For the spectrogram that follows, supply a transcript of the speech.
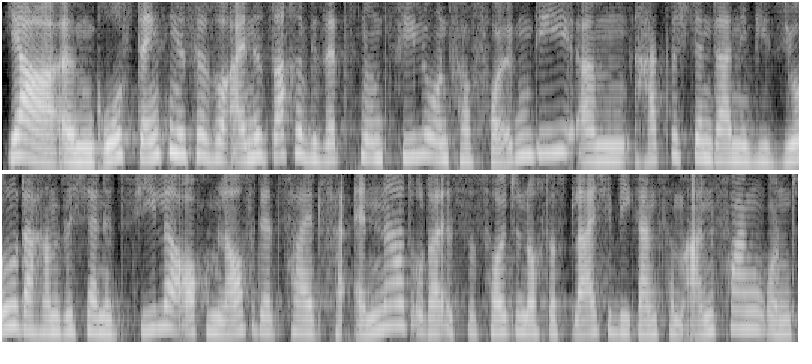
Ja, ähm, Großdenken ist ja so eine Sache. Wir setzen uns Ziele und verfolgen die. Ähm, hat sich denn deine Vision oder haben sich deine Ziele auch im Laufe der Zeit verändert oder ist es heute noch das gleiche wie ganz am Anfang? Und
